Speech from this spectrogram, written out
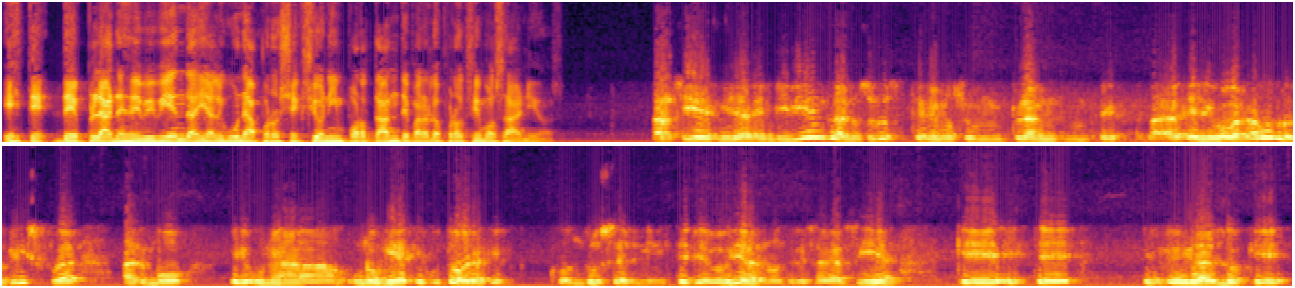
este, de planes de vivienda y alguna proyección importante para los próximos años. Así es, mira, en vivienda nosotros tenemos un plan, eh, el gobernador lo que hizo fue, armó eh, una, una unidad ejecutora que conduce el Ministerio de Gobierno, Teresa García, que este, en realidad lo que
